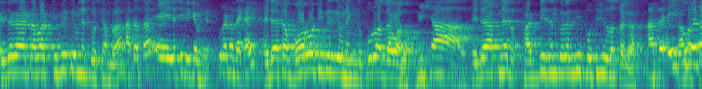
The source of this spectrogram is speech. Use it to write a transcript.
এই জায়গায় একটা আবার টিভির ক্যাবিনেট করছি আমরা। আচ্ছা আচ্ছা এই যে টিভির ক্যাবিনেট পুরোটা দেখাই। এটা একটা বড় টিভির ক্যাবিনেট কিন্তু পুরো দেওয়াল। বিশাল। এটা আপনার ফাইভ ডিজাইন করে দিয়েছি পঁচিশ হাজার টাকা। আচ্ছা এই পুরোটা।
